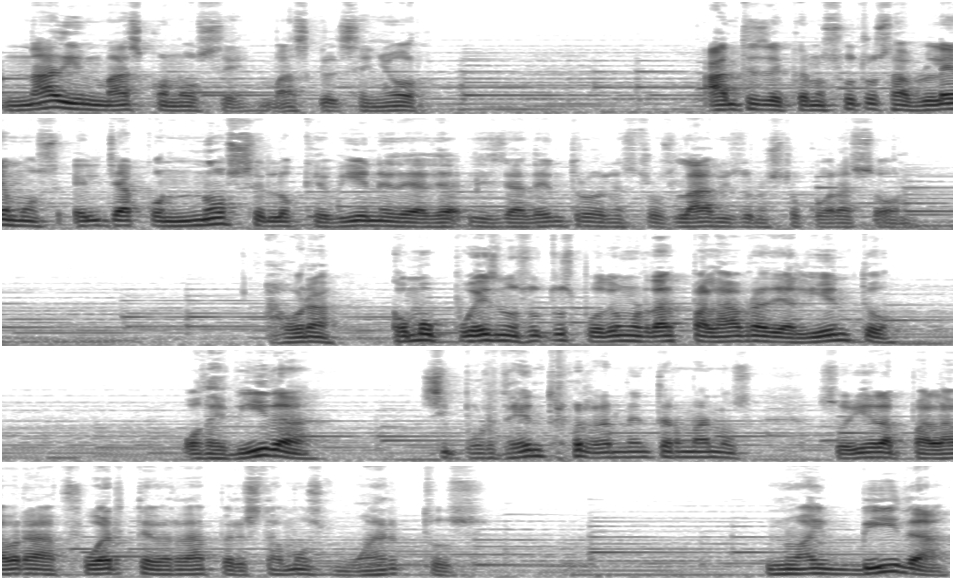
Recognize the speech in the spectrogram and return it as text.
nadie más conoce más que el Señor. Antes de que nosotros hablemos, Él ya conoce lo que viene desde adentro de nuestros labios, de nuestro corazón. Ahora, ¿cómo pues nosotros podemos dar palabra de aliento o de vida si por dentro realmente, hermanos, soy la palabra fuerte, ¿verdad? Pero estamos muertos. No hay vida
